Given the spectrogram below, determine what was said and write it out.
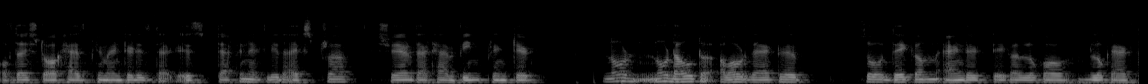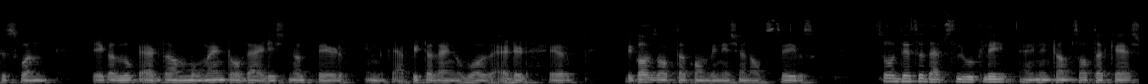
of the stock has plummeted is that is definitely the extra share that have been printed. No no doubt about that. So they come and take a look of, look at this one. Take a look at the movement of the additional paid in the capital and was added here because of the combination of sales so this is absolutely and in terms of the cash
